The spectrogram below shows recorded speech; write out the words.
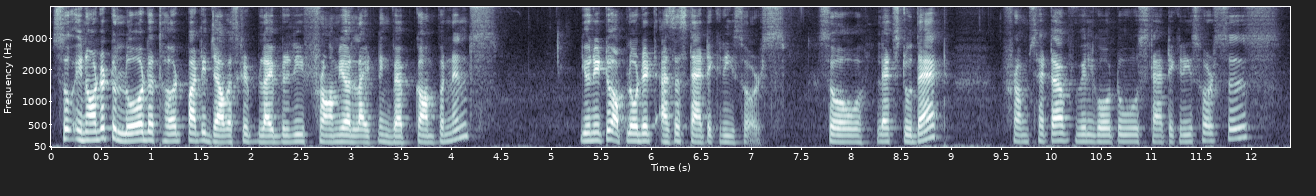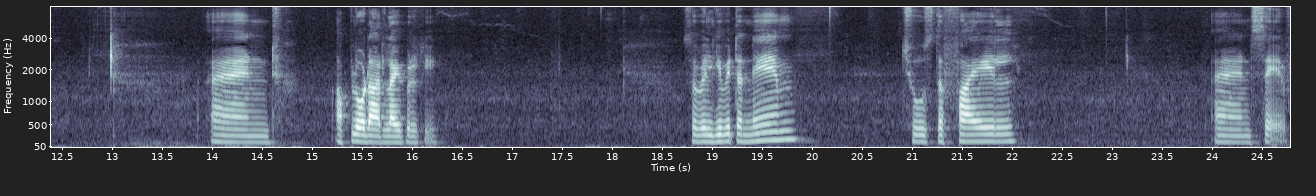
So in order to load a third-party JavaScript library from your Lightning Web Components, you need to upload it as a static resource. So let's do that. From setup, we'll go to static resources and upload our library. So we'll give it a name, choose the file and save.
